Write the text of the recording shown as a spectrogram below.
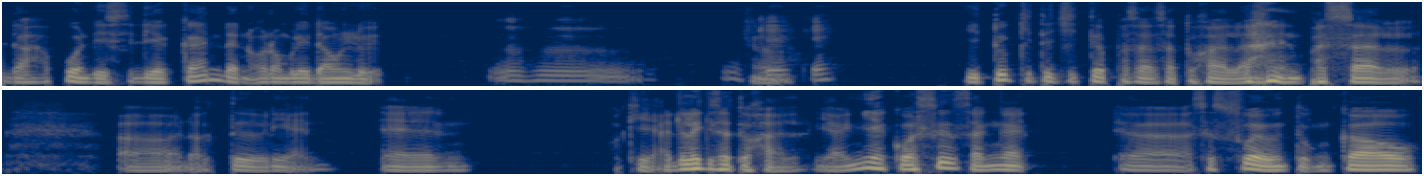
dah pun disediakan dan orang boleh download. Mhm. Okey Ah. okey. Itu kita cerita pasal satu hal lah kan pasal uh, doktor ni kan. And okay, ada lagi satu hal. Yang ni aku rasa sangat uh, sesuai untuk kau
